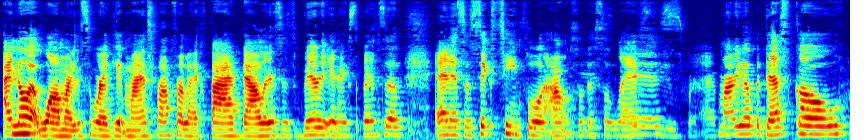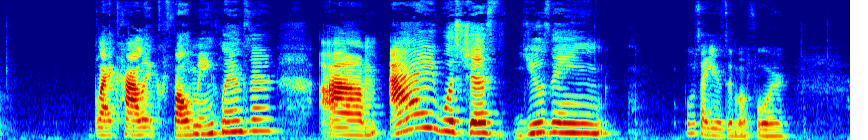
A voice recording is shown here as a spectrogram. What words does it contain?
I know at Walmart, this is where I get mine from for like $5. It's very inexpensive. And it's a 16 fluid ounce. So this will last this you forever. Mario Badescu Glycolic Foaming Cleanser. Um, I was just using, what was I using before?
